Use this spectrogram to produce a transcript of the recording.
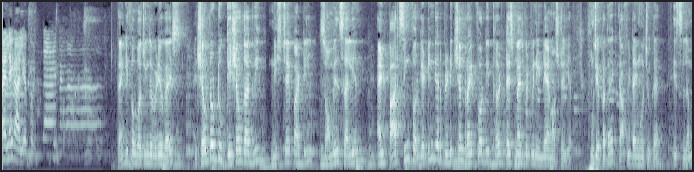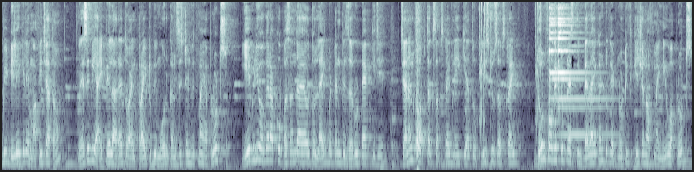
I like Alia Bhatt thank you for watching the video guys and shout out to Keshav Gadvi Nishchay Patil Somil Salian and Parth Singh for getting their prediction right for the third test match between India and Australia मुझे पता है काफ़ी टाइम हो चुका है। इस लंबी डिले के लिए माफ़ी चाहता हूँ। वैसे भी आईपीएल आ रहा है तो I try to be more consistent with my uploads ये वीडियो अगर आपको पसंद आया हो तो लाइक बटन पर ज़रूर टैप कीजिए। चैनल को अब तक सब्सक्राइब नहीं किया तो please to subscribe don't forget to press the bell icon to get notification of my new uploads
